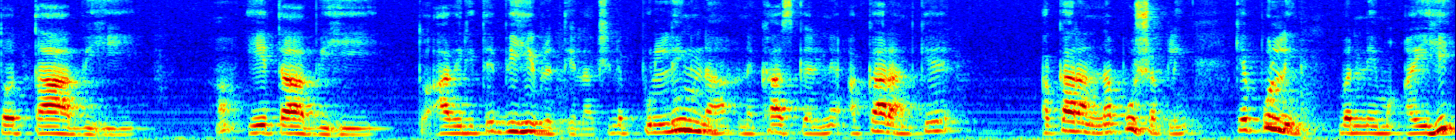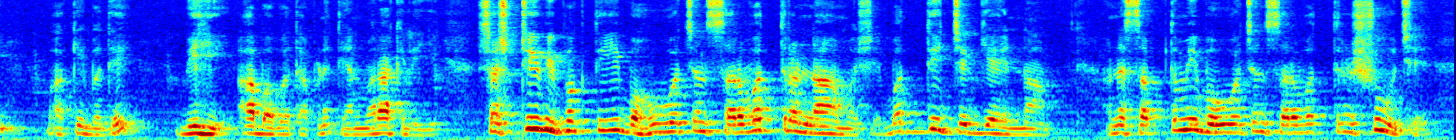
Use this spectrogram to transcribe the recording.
તો તા બિહી એતા બિહી તો આવી રીતે બિહી પ્રત્યે લાગશે એટલે પુલ્લિંગના અને ખાસ કરીને અકારાંત કે અકારાંત નપુંસકલિંગ કે પુલ્લિંગ બંનેમાં અહી બાકી બધે બિહી. આ બાબત આપણે ધ્યાનમાં રાખી લઈએ. ષષ્ઠી વિભક્તિ બહુવચન સર્વત્ર નામ હશે. બધી જ જગ્યાએ નામ. અને સપ્તમી બહુવચન સર્વત્ર શું છે?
